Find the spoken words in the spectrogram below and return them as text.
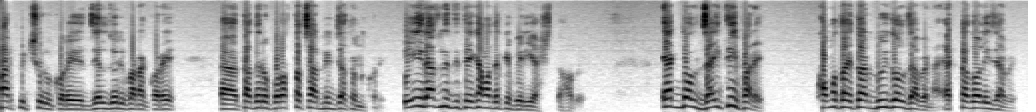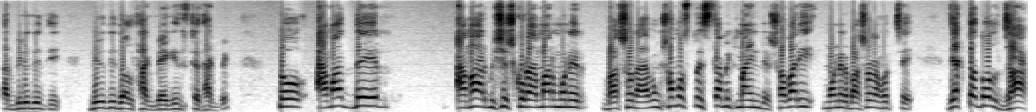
মারপিট শুরু করে, জেল জরিমানা করে তাদের উপর অত্যাচার নির্যাতন করে। এই রাজনীতি থেকে আমাদেরকে বেরিয়ে আসতে হবে। এক দল যাইতেই পারে, ক্ষমতায় তো আর দুই দল যাবে না, একটা দলই যাবে, তার বিরোধী বিরোধী দল থাকবে এগেনস্টে থাকবে। তো আমাদের, আমার, বিশেষ করে আমার মনের বাসনা এবং সমস্ত ইসলামিক মাইন্ডের সবারই মনের বাসনা হচ্ছে যে একটা দল যাক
